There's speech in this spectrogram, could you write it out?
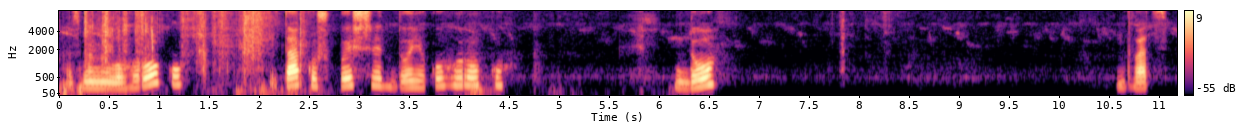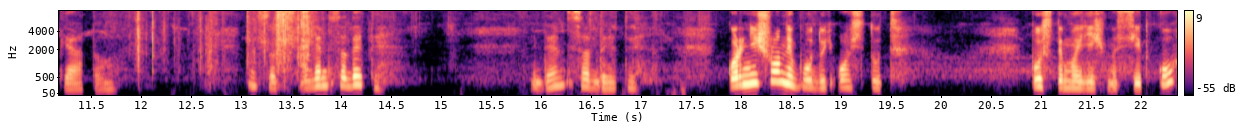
з минулого року. І також пише до якого року? До 25-го. Ну що ж, йдемо садити. Йдемо садити. Корнішони будуть ось тут. Пустимо їх на сітку.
